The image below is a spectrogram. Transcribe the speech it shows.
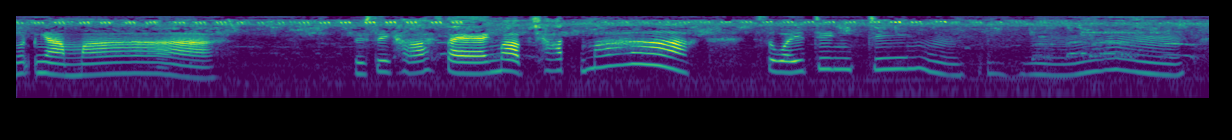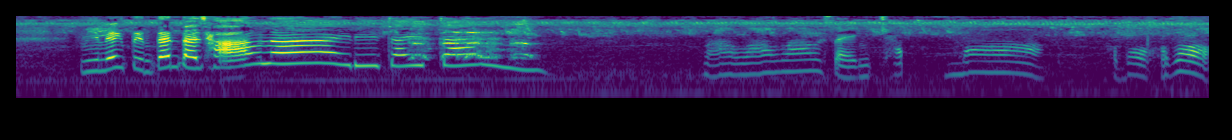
งดงามมากดูสิคะแสงแบบชัดมาก สวยจริงๆมีเรื่องตื่นเต้นแต่เช้าเลย ดีใจจัง ว้าวว้าววาวแสงชัดมากเขาบอกเขาบอก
